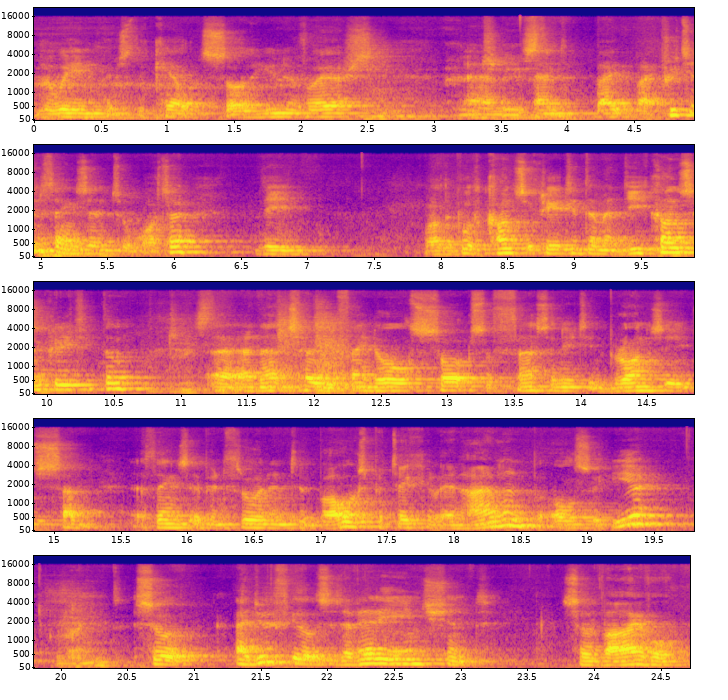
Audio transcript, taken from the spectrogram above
the way in which the Celts saw the universe. Um, and by, by putting things into water, they, well, they both consecrated them and deconsecrated them. Uh, and that's how you find all sorts of fascinating Bronze Age sub things that have been thrown into bogs, particularly in Ireland, but also here. Right. So I do feel this is a very ancient survival.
